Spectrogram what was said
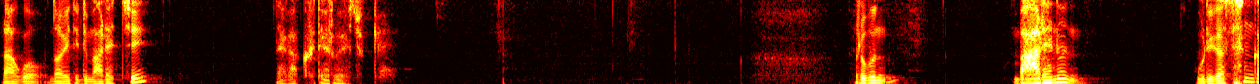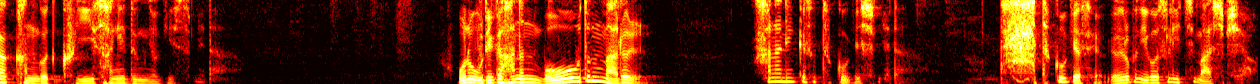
라고 너희들이 말했지? 내가 그대로 해줄게. 여러분, 말에는 우리가 생각한 것 그 이상의 능력이 있습니다. 오늘 우리가 하는 모든 말을 하나님께서 듣고 계십니다. 다 듣고 계세요. 여러분 이것을 잊지 마십시오.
